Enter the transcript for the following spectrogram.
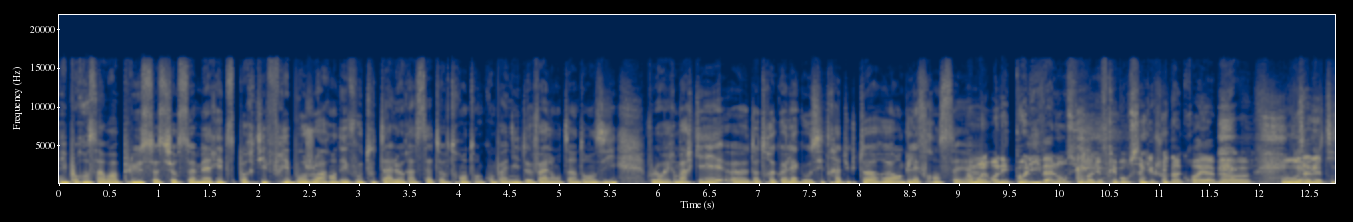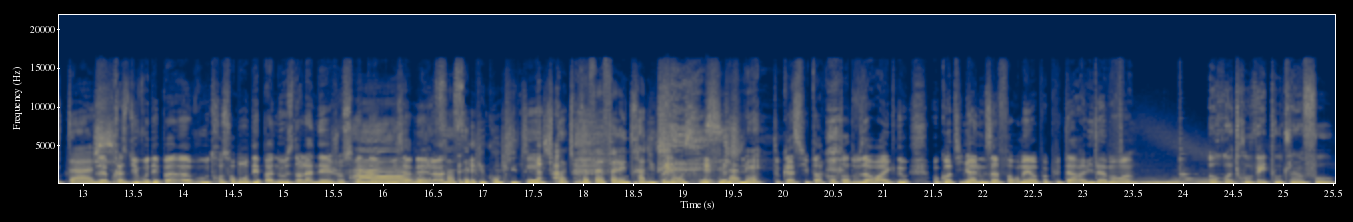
Et pour en savoir plus sur ce mérite sportif fribourgeois, rendez-vous tout à l'heure à 7h30 en compagnie de Valentin Danzy. Vous l'aurez remarqué, euh, notre collègue est aussi traducteur euh, anglais-français. Ah, on est polyvalent sur Radio Fribourg, c'est quelque chose d'incroyable. Hein. Vous, vous, avez, vous avez presque dû vous, dépa- vous transformer en dépanneuse dans la neige ce matin, Ah, vous, Isabelle. ouais, hein. ça c'est plus compliqué. Je crois que je préfère faire une traduction aussi, si jamais. En tout cas, super content de vous avoir avec nous. Vous continuez à nous informer un peu plus tard, évidemment. Retrouvez toute l'info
